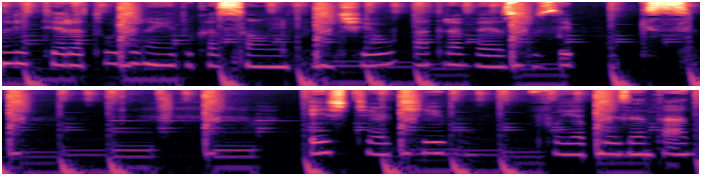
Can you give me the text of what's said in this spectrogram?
literatura na educação infantil através dos e-books. Este artigo foi apresentado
